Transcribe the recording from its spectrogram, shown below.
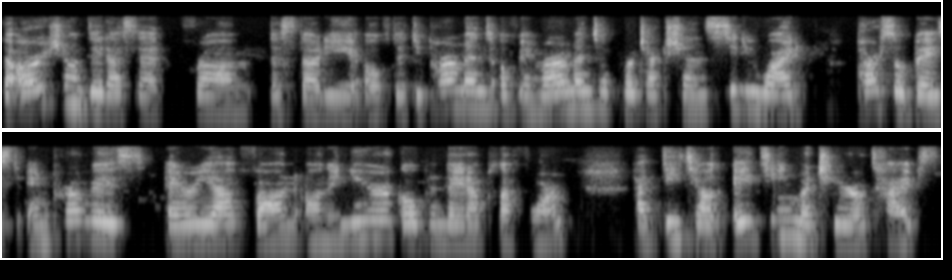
The original dataset from the study of the Department of Environmental Protection citywide parcel-based impervious area found on the New York Open Data Platform had detailed 18 material types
